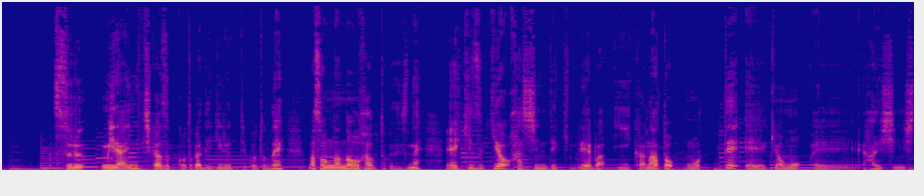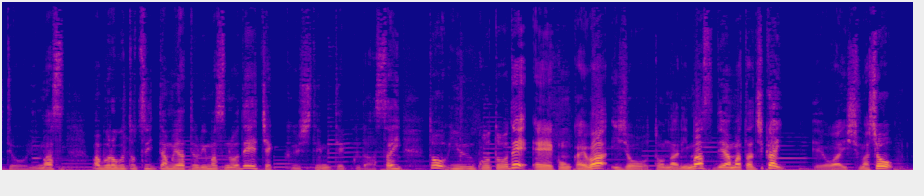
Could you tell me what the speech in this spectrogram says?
する未来に近づくことができるっていうことで、まあ、そんなノウハウとかですね、えー、気づきを発信できればいいかなと思って、えー、今日も、えー、配信しております、まあ、ブログとツイッターもやっておりますのでチェックしてみてください。ということで、え今回は以上となります。ではまた次回お会いしましょう。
